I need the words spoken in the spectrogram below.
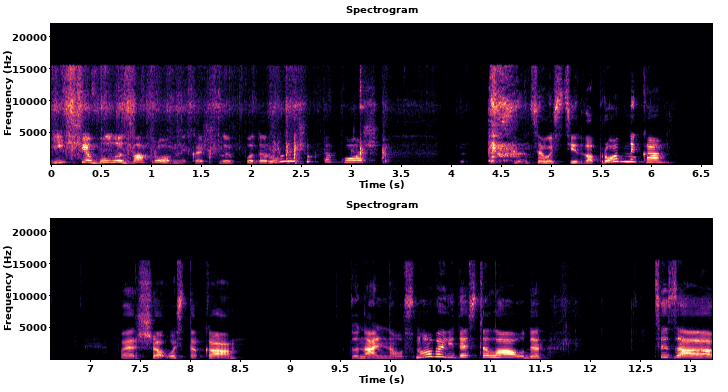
І ще було два пробника, йшли в подаруночок також. Це ось ці два пробника. Перша ось така тональна основа від Estee Lauder. Це за,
